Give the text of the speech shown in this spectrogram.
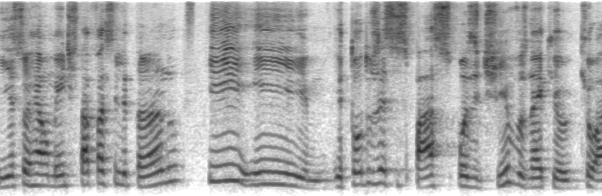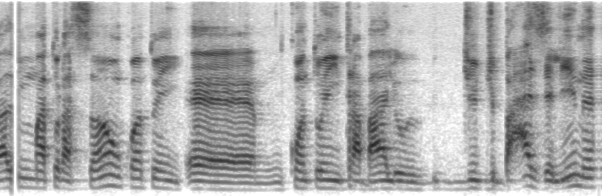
E isso realmente está facilitando e, e, e, todos esses passos positivos né, que, que o Allen em maturação, quanto em, é, quanto em trabalho de, de base ali, né,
